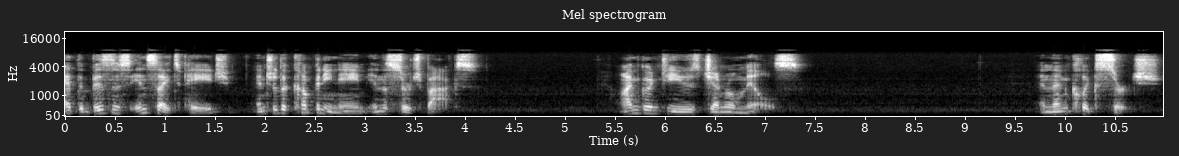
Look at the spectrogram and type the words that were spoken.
At the Business Insights page, enter the company name in the search box. I'm going to use General Mills. And then click Search.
